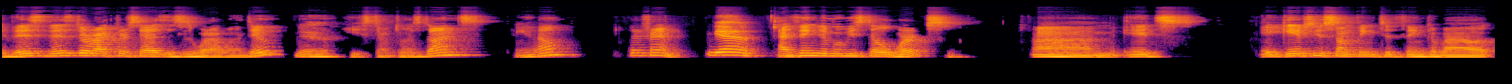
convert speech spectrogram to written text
No. this this director says this is what I want to do, yeah, he stuck to his guns. You know, good for him. yeah, I think the movie still works. Um, it's it gives you something to think about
